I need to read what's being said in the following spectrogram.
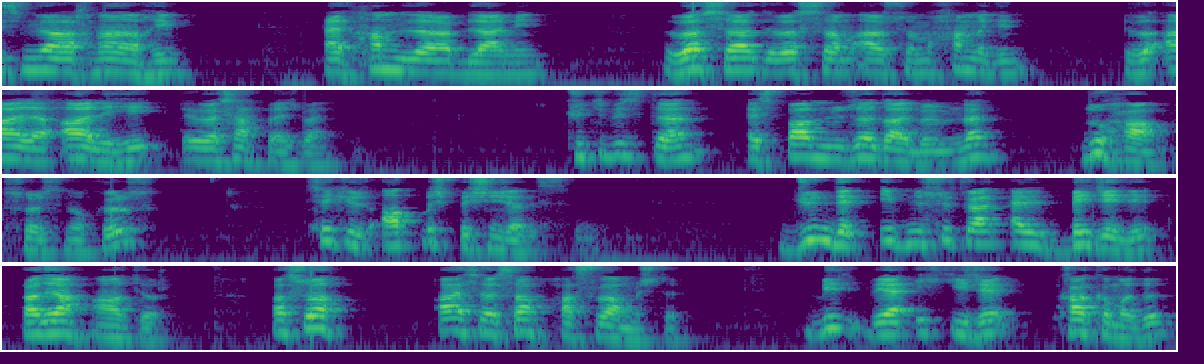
Bismillahirrahmanirrahim. Elhamdülillah Rabbil Alemin. Ve salatu ve selamu Resulü Muhammedin ve ala alihi ve sahbe ecmaîn. Kütübisten Esbab-ı Nüzul dair bölümünden Duha suresini okuyoruz. 865. hadis. Cündep İbni Süfyan el-Beceli radıyallahu anh anlatıyor. Resulullah aleyhisselam hastalanmıştı. Bir veya iki gece kalkamadı.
